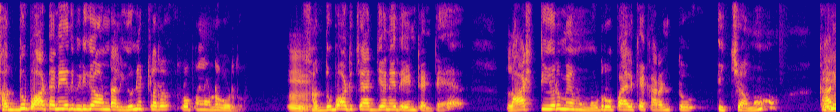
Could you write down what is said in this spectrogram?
సర్దుబాటు అనేది విడిగా ఉండాలి. యూనిట్ల రూపంలో ఉండకూడదు. సర్దుబాటు ఛార్జీ అనేది ఏంటంటే లాస్ట్ ఇయర్ మేము మూడు రూపాయలకే కరెంటు ఇచ్చాము. కానీ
